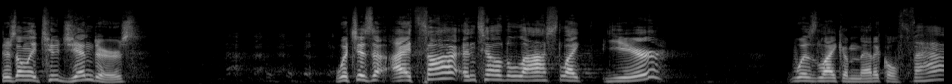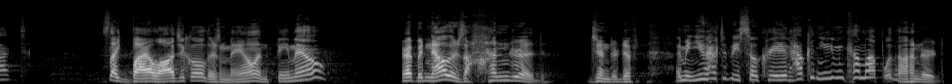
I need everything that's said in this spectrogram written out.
there's only two genders, which is, a, I thought until the last like year was like a medical fact. It's like biological, there's male and female, right? But now there's a hundred gender different. I mean, you have to be so creative. How can you even come up with a 100?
